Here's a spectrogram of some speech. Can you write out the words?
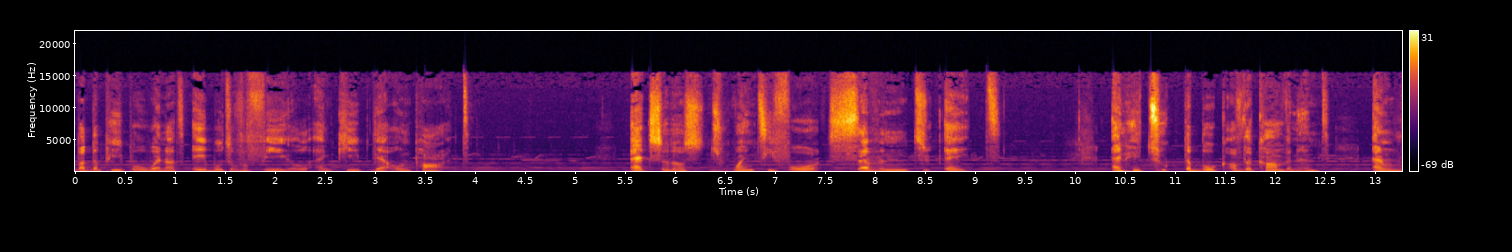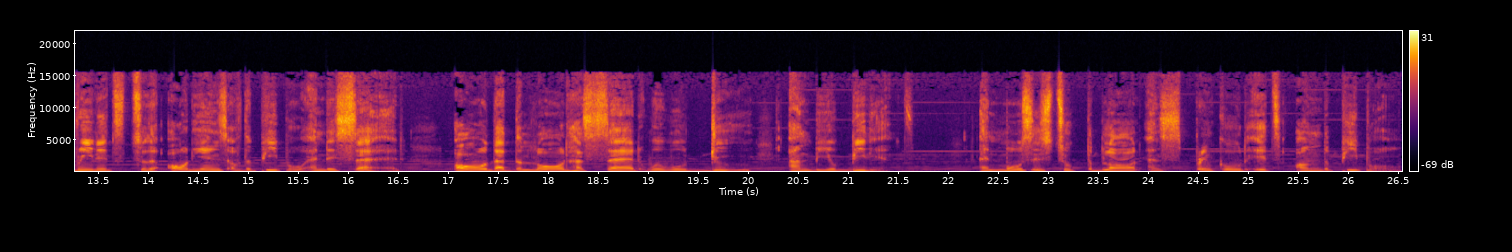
but the people were not able to fulfill and keep their own part. Exodus 24 7 to 8. And he took the book of the covenant and read it to the audience of the people, and they said, All that the Lord has said we will do and be obedient. And Moses took the blood and sprinkled it on the people,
